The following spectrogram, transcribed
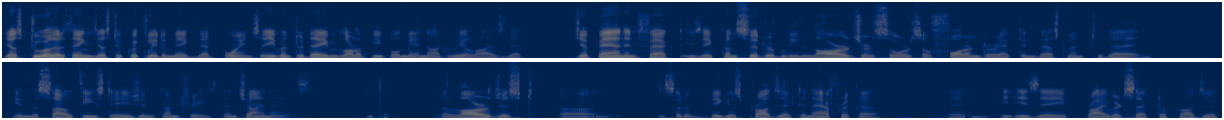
Just two other things, just to quickly to make that point. So even today, a lot of people may not realize that Japan, in fact, is a considerably larger source of foreign direct investment today in the Southeast Asian countries than China is. Okay, the largest uh, sort of biggest project in Africa is a private sector project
